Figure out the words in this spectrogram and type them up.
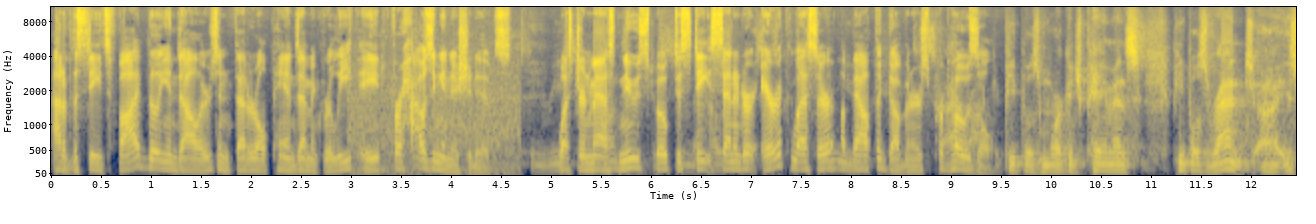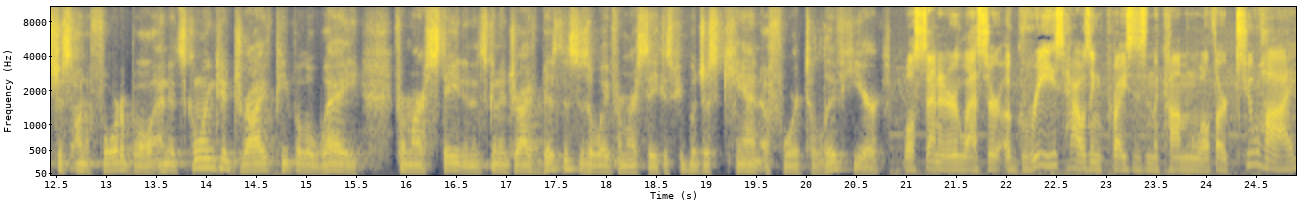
out of the state's $5 billion in federal pandemic relief aid for housing initiatives. Western Mass News spoke to State Senator Eric Lesser about the governor's proposal. People's mortgage payments, people's rent uh, is just unaffordable, and it's going to drive people away from our state, and it's going to drive businesses away from our state because people just can't afford to live here. While Senator Lesser agrees housing prices in the Commonwealth are too high,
